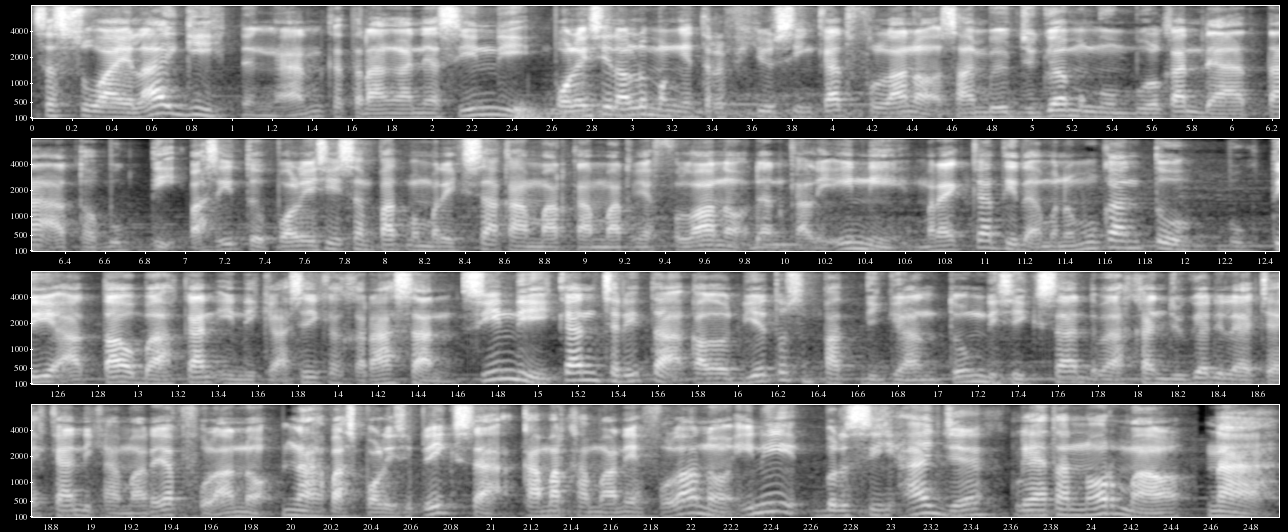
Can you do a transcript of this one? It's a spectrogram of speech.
Sesuai lagi dengan keterangannya Cindy. Polisi lalu menginterview singkat Fulano sambil juga mengumpulkan data atau bukti. Pas itu, polisi sempat memeriksa kamar-kamarnya Fulano dan kali ini mereka tidak menemukan tuh bukti atau bahkan indikasi kekerasan. Cindy kan cerita kalau dia tuh sempat digantung, disiksa, bahkan juga dilecehkan di kamarnya Fulano. Nah, pas polisi periksa, kamar-kamarnya Fulano ini bersih aja, kelihatan normal. Nah,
